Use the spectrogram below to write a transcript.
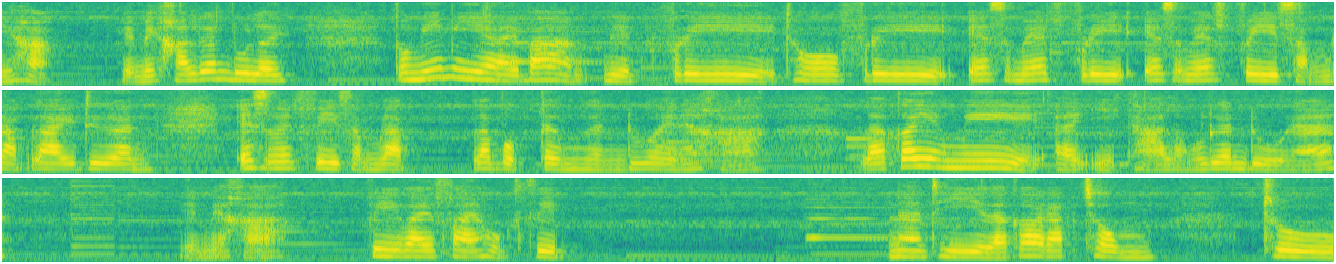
นี่ค่ะ เห็นไหมคะเลื่อนดูเลย ตรงนี้มีอะไรบ้างเน็ตฟรีโทรฟรี SMS ฟรี SMS ฟรีสำหรับรายเดือน SMS ฟรีสำหรับระบบเติมเงินด้วยนะคะ แล้วก็ยังมีอะไรอีกคะลองเลื่อนดูนะ เห็นไหมคะ ฟรี Wi-Fi 60 นาทีแล้วก็รับชม True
